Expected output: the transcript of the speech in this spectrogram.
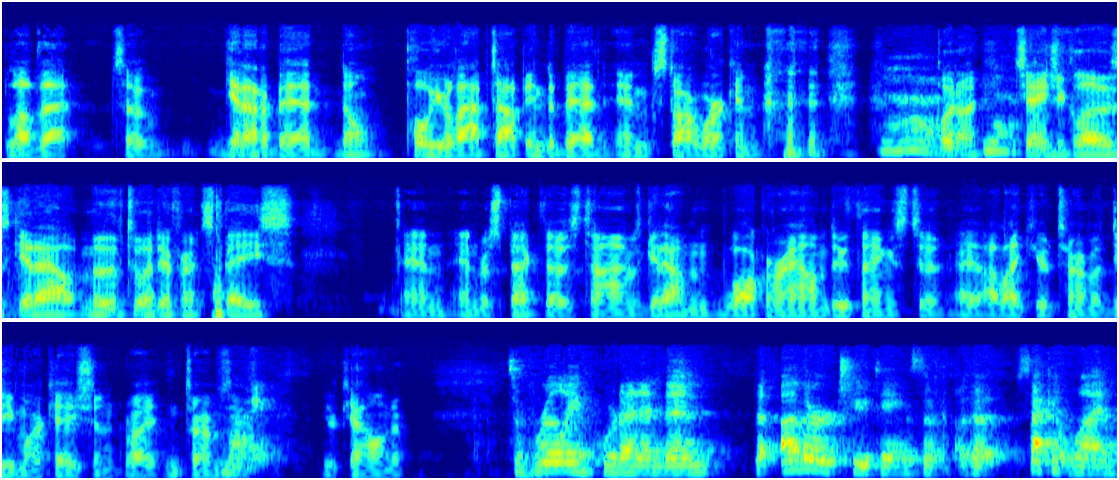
love that. So get out of bed. Don't pull your laptop into bed and start working. No, Put on, no. change your clothes, get out, move to a different space, and and respect those times. Get out and walk around, do things to. I, I like your term of demarcation, right? In terms of your calendar. It's really important. And then the other two things, the, the second one,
